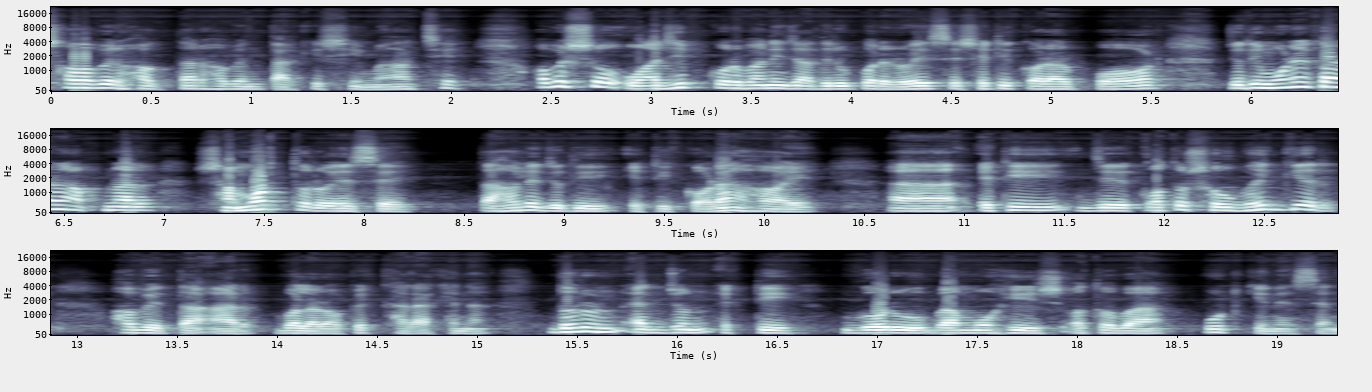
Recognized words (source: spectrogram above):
স্বভাবের হকদার হবেন তার কি সীমা আছে? অবশ্য ওয়াজিব কোরবানি যাদের উপরে রয়েছে সেটি করার পর যদি মনে করেন আপনার সামর্থ্য রয়েছে, তাহলে যদি এটি করা হয় এটি যে কত সৌভাগ্যের হবে তা আর বলার অপেক্ষা রাখে না। ধরুন একজন একটি গরু বা মহিষ অথবা উট কিনেছেন,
